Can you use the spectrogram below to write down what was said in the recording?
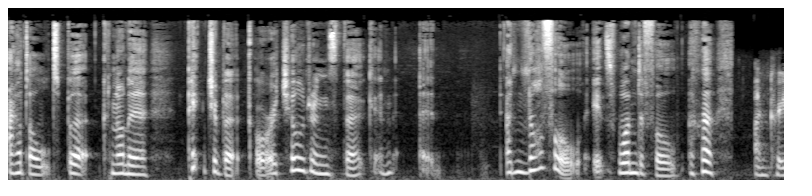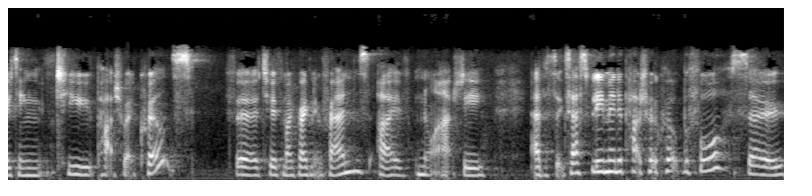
adult book, not a picture book or a children's book, and a, a novel. It's wonderful. I'm creating two patchwork quilts for two of my pregnant friends. I've not actually ever successfully made a patchwork quilt before, so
